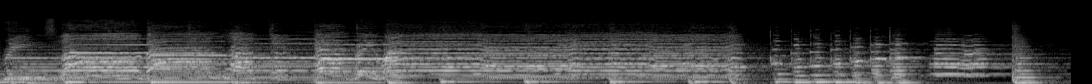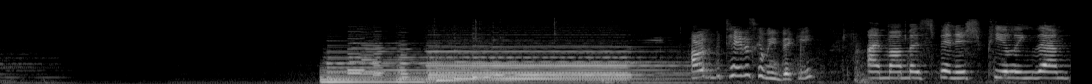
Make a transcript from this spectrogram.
brings love and laughter everywhere. Vicky? I'm almost finished peeling them.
